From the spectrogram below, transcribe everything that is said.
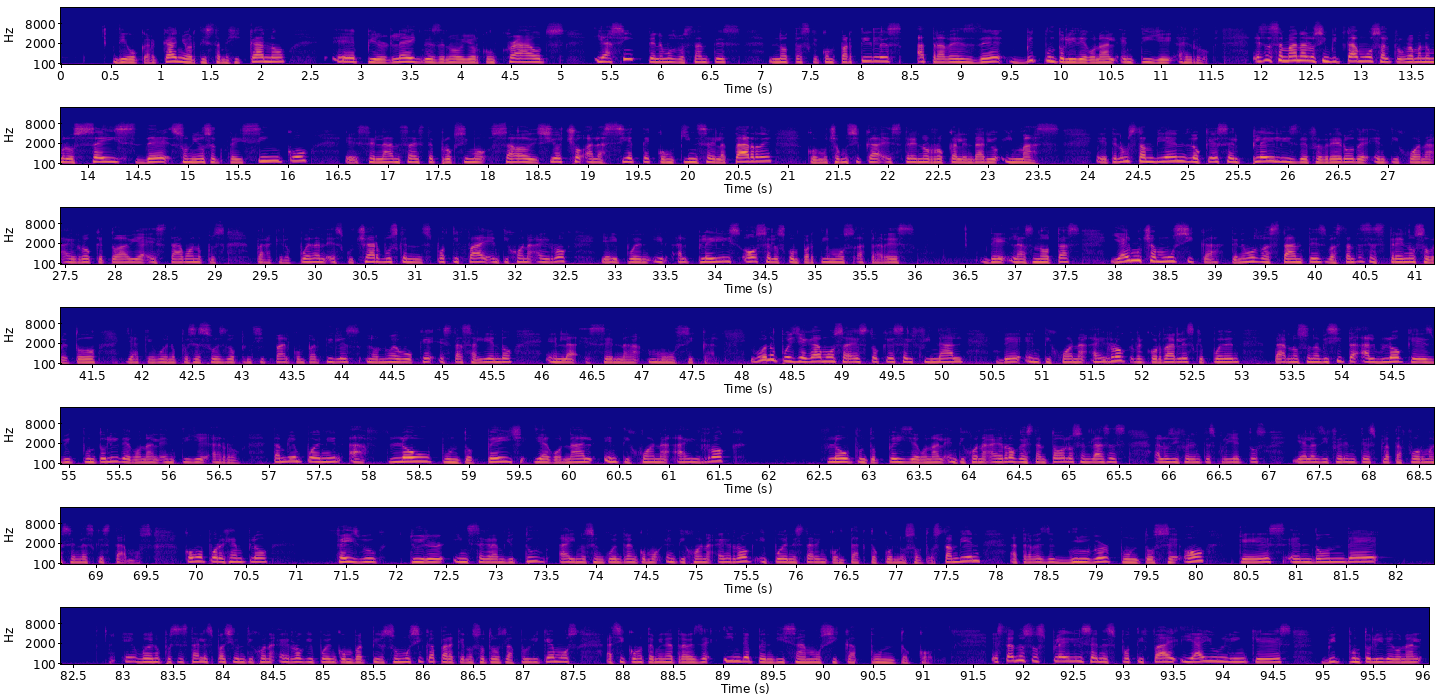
Diego Carcaño, artista mexicano, Peter Lake desde Nueva York con Crowds, y así tenemos bastantes notas que compartirles a través de bit.ly diagonal en TJ iRock. Esta semana los invitamos al programa número 6 de Sonido 75. Eh, se lanza este próximo sábado 18 a las 7 con 15 de la tarde, con mucha música, estreno, rock calendario y más. Eh, tenemos también lo que es el playlist de febrero de En Tijuana iRock, que todavía está, bueno, pues para que lo puedan escuchar, busquen en Spotify en Tijuana iRock y ahí pueden ir al playlist o se los compartimos a través de las notas y hay mucha música, tenemos bastantes, bastantes estrenos sobre todo, ya que bueno, pues eso es lo principal, compartirles lo nuevo que está saliendo en la escena musical. Y bueno, pues llegamos a esto que es el final de En Tijuana iRock. Recordarles que pueden darnos una visita al blog que es bit.ly diagonal en iRock. También pueden ir a flow.page diagonal en Tijuana iRock flow.page diagonal en Tijuana iRock. Están todos los enlaces a los diferentes proyectos y a las diferentes plataformas en las que estamos, como por ejemplo Facebook, Twitter, Instagram, YouTube. Ahí nos encuentran como en Tijuana iRock y pueden estar en contacto con nosotros. También a través de groover.co, que es en donde eh, bueno, pues está el espacio en Tijuana iRock y pueden compartir su música para que nosotros la publiquemos, así como también a través de independizamusica.com. Están nuestros playlists en Spotify y hay un link que es bit.ly diagonal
